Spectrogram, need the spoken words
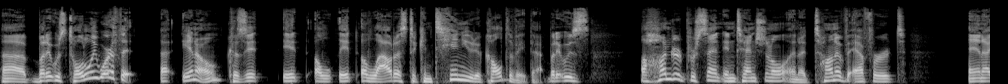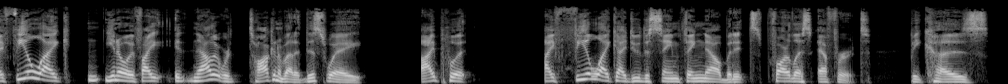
Uh, but it was totally worth it. Uh, you know, because it it it allowed us to continue to cultivate that. But it was hundred percent intentional and a ton of effort. And I feel like you know, if I it, now that we're talking about it this way, I put I feel like I do the same thing now, but it's far less effort because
